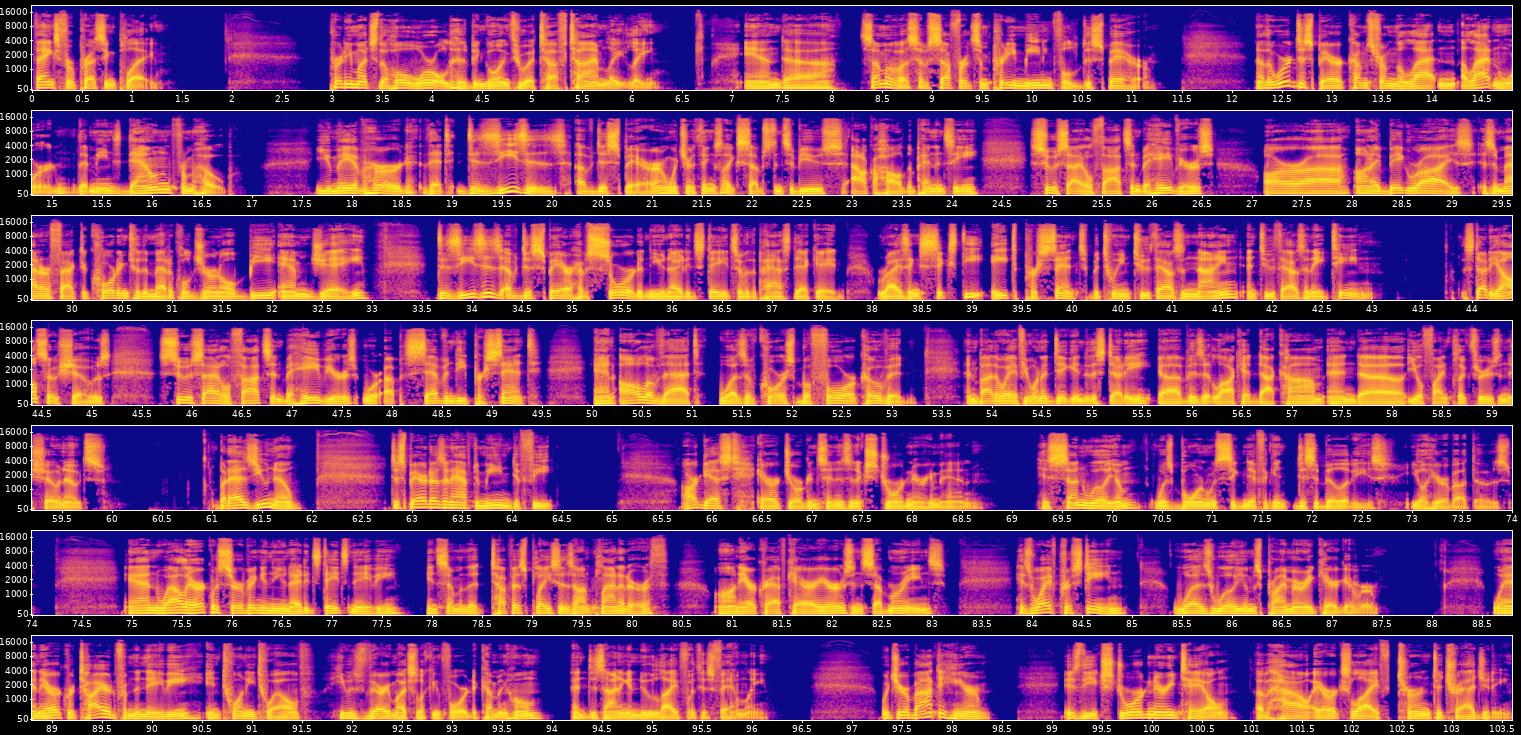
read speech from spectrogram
Thanks for pressing play. Pretty much the whole world has been going through a tough time lately. And uh, some of us have suffered some pretty meaningful despair. Now, the word despair comes from the Latin, a Latin word that means down from hope. You may have heard that diseases of despair, which are things like substance abuse, alcohol dependency, suicidal thoughts and behaviors, are uh, on a big rise. As a matter of fact, according to the medical journal BMJ, diseases of despair have soared in the United States over the past decade, rising 68% between 2009 and 2018. The study also shows suicidal thoughts and behaviors were up 70%. And all of that was, of course, before COVID. And by the way, if you want to dig into the study, uh, visit lochhead.com and uh, you'll find click throughs in the show notes. But as you know, despair doesn't have to mean defeat. Our guest, Eric Jorgensen, is an extraordinary man. His son, William, was born with significant disabilities. You'll hear about those. And while Eric was serving in the United States Navy in some of the toughest places on planet Earth, on aircraft carriers and submarines, his wife, Christine, was William's primary caregiver. When Eric retired from the Navy in 2012, he was very much looking forward to coming home and designing a new life with his family. What you're about to hear is the extraordinary tale of how Eric's life turned to tragedy,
